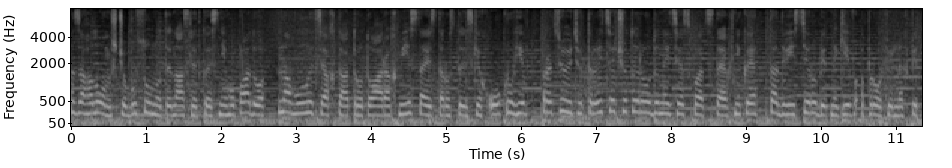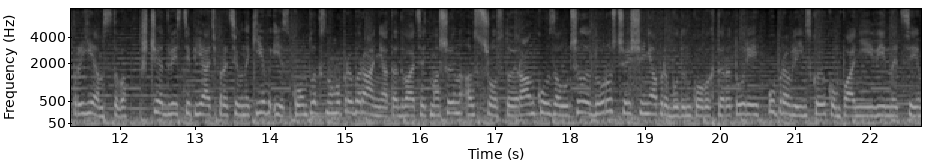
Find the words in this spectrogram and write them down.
Загалом, щоб усунути наслідки снігопаду, на вулицях та тротуарах міста і старостинських округів працюють 34 одиниці спецтехніки та 200 робітників профільних підприємств. Ще 205 працівників із комплексного прибирання та 20 машин з 6 ранку залучили до розчищення прибудинкових територій управлінської компанії Вінниці.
